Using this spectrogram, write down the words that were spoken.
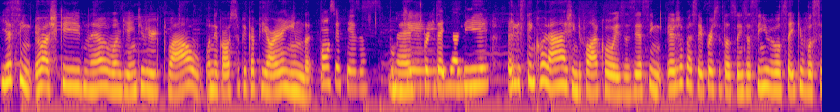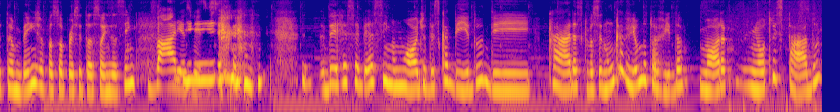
E assim, eu acho que, né, o ambiente virtual, o negócio fica pior ainda. Com certeza. Né? Porque- Porque daí ali eles têm coragem de falar coisas. E assim, eu já passei por situações assim, e eu sei que você também já passou por situações assim. Várias vezes. de receber assim um ódio descabido de caras que você nunca viu na tua vida, mora em outro estado.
